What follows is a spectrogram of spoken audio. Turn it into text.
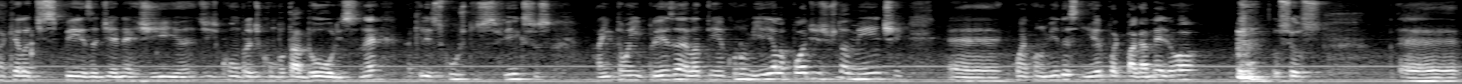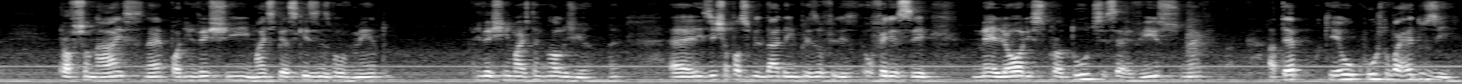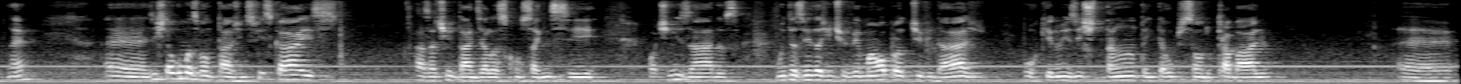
aquela despesa de energia, de compra de computadores, né? aqueles custos fixos, então a empresa ela tem economia e ela pode justamente, é, com a economia desse dinheiro, pode pagar melhor os seus é, profissionais, né? pode investir em mais pesquisa e desenvolvimento, investir em mais tecnologia. Né? É, existe a possibilidade da empresa oferecer melhores produtos e serviços, né? até porque o custo vai reduzir. Né? É, existem algumas vantagens fiscais, as atividades elas conseguem ser otimizadas. Muitas vezes a gente vê maior produtividade porque não existe tanta interrupção do trabalho. É,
